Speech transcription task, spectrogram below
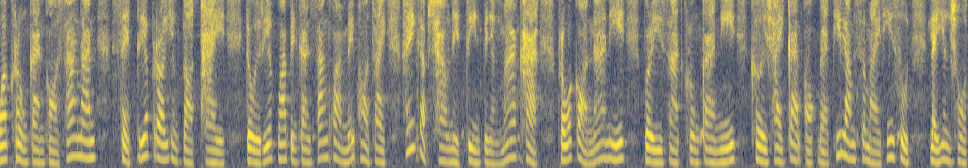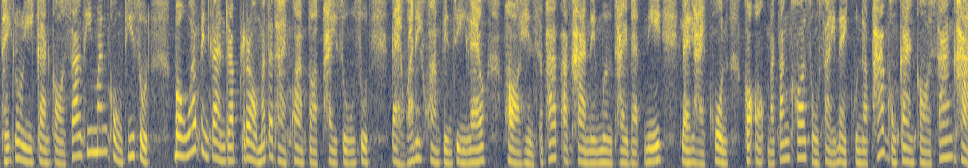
ว่าโครงการก่อสร้างนั้นเสร็จเรียบร้อยอย่างปลอดภัย โดยเรียกว่าเป็นการสร้างความไม่พอใจให้กับชาวเน็ตจีนเป็นอย่างมากค่ะ เพราะว่าก่อนหน้านี้บริษัทโครงการนี้เคยใช้การออกแบบที่ล้ำสมัยที่สุด และยังโชว์เทคโนโลยีการก่อสร้างที่มั่นคงที่สุด บอกว่าเป็นการรับรองมาตรฐานความปลอดภัยสูงสุด แต่ว่าในความเป็นจริงแล้ว พอเห็นสภาพอาคารในเมืองไทยแบบนี้หลาย ๆ คนก็ออกมาตั้งข้อสงสัยในคุณภาพของการก่อสร้างค่ะ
